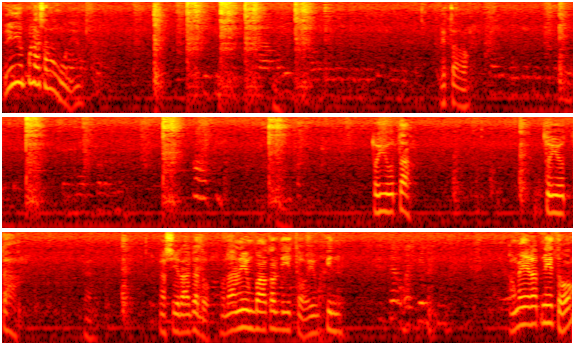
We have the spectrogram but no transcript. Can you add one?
Yun yung punasan mo muna yun. Ito oh. Toyota. Toyota. Yan. Nasira agad oh. Wala na yung bakal dito, yung pin. Ang mahirap nito,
